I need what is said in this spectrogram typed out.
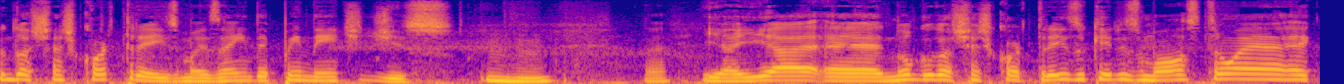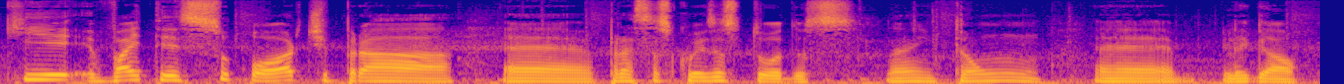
no .NET Core 3, mas é independente disso. Uhum. Né? E aí, é, é, no .NET Core 3, o que eles mostram é, é que vai ter esse suporte para é, pra essas coisas todas. Né? Então, é legal.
